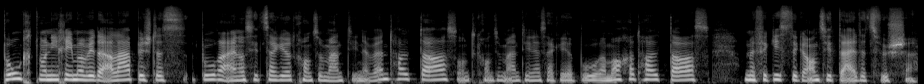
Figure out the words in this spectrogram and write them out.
Punkt, den ich immer wieder erlebe, ist, dass die Bauern einerseits sagen, ja, die Konsumentinnen wollen halt das und die Konsumentinnen sagen, ja, die Bauern machen halt das. Und man vergisst den ganzen Teil dazwischen.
